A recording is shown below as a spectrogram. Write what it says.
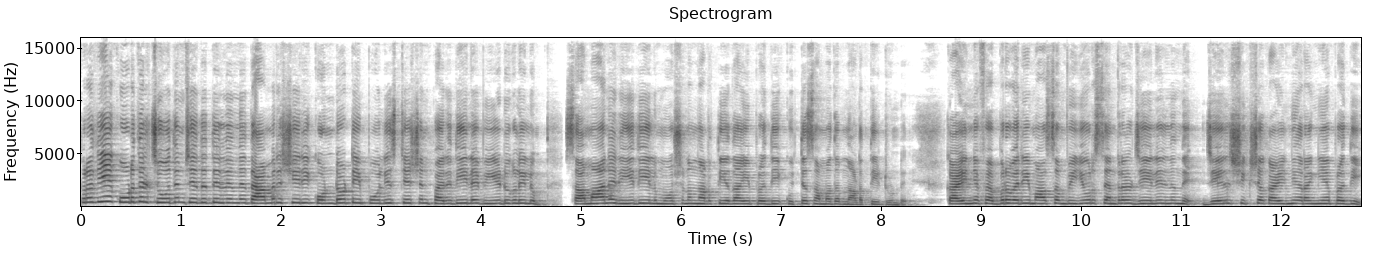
പ്രതിയെ കൂടുതൽ ചോദ്യം ചെയ്തതിൽ നിന്ന് താമരശ്ശേരി കൊണ്ടോട്ടി പോലീസ് സ്റ്റേഷൻ പരിധിയിലെ വീടുകളിലും സമാന രീതിയിൽ മോഷണം നടത്തിയതായി പ്രതി കുറ്റസമ്മതം നടത്തിയിട്ടുണ്ട്. കഴിഞ്ഞ ഫെബ്രുവരി മാസം വിയൂർ സെൻട്രൽ ജയിലിൽ നിന്ന് ജയിൽ ശിക്ഷ കഴിഞ്ഞിറങ്ങിയ പ്രതി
